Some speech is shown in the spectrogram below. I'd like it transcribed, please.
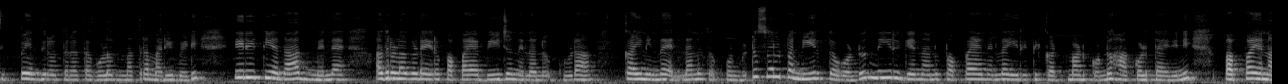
ಸಿಪ್ಪೆ ಇಲ್ದಿರೋ ಥರ ತಗೊಳ್ಳೋದು ಮಾತ್ರ ಮರಿಬೇಡಿ. ಈ ರೀತಿ ಅದಾದಮೇಲೆ ಅದರೊಳಗಡೆ ಇರೋ ಪಪ್ಪಾಯ ಬೀಜನೆಲ್ಲನೂ ಕೂಡ ಕೈನಿಂದ ಎಲ್ಲನೂ ತಕ್ಕೊಂಡ್ಬಿಟ್ಟು ಸ್ವಲ್ಪ ನೀರು ತೊಗೊಂಡು ನೀರಿಗೆ ನಾನು ಪಪ್ಪಾಯನೆಲ್ಲ ಈ ರೀತಿ ಕಟ್ ಮಾಡಿಕೊಂಡು ಹಾಕ್ಕೊಳ್ತಾ ಇದ್ದೀನಿ. ಪಪ್ಪಾಯನ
